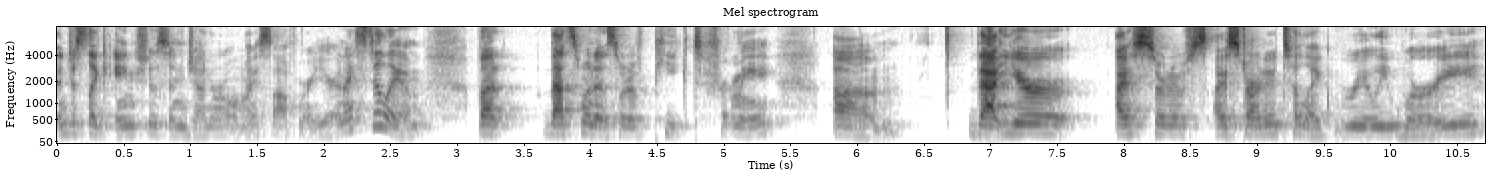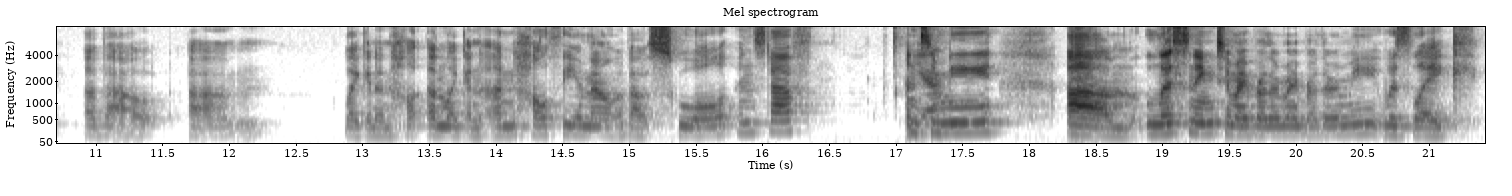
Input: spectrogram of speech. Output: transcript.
and just like anxious in general my sophomore year, and I still am, but that's when it sort of peaked for me. Um, that year, I sort of I started to like really worry about um, like an un- like an unhealthy amount about school and stuff. And to me, um, listening to my brother, my brother and me was like,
